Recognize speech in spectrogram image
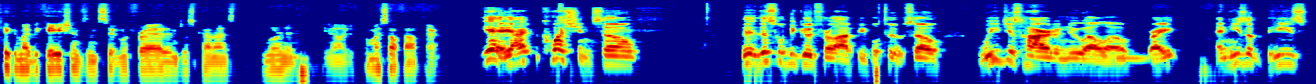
taking my vacations and sitting with Fred and just kind of learning. You know, I just put myself out there. Yeah, yeah. Question. So th- this will be good for a lot of people too. So we just hired a new LO, right? And he's a he's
